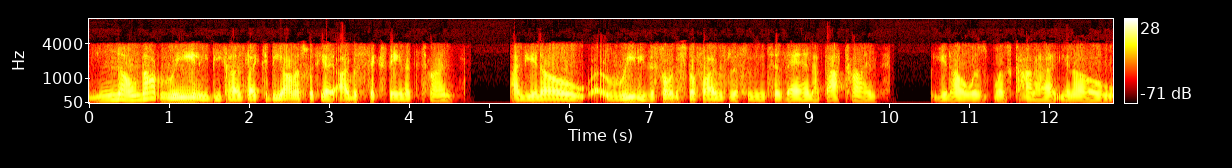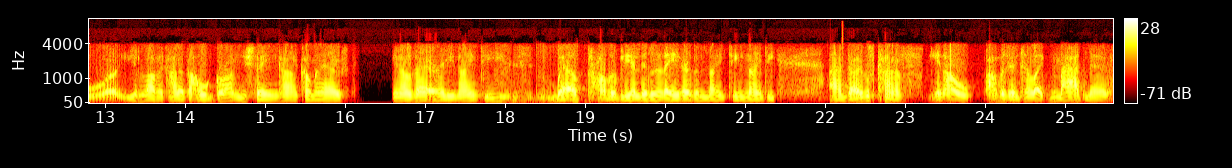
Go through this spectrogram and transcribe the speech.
No, not really, because like to be honest with you, I was 16 at the time, and you know, really the sort of stuff I was listening to then at that time, you know, was was kind of you know a lot of kind of the whole grunge thing kind of coming out you know, the early 90s, well, probably a little later than 1990. And I was kind of, you know, I was into like Madness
